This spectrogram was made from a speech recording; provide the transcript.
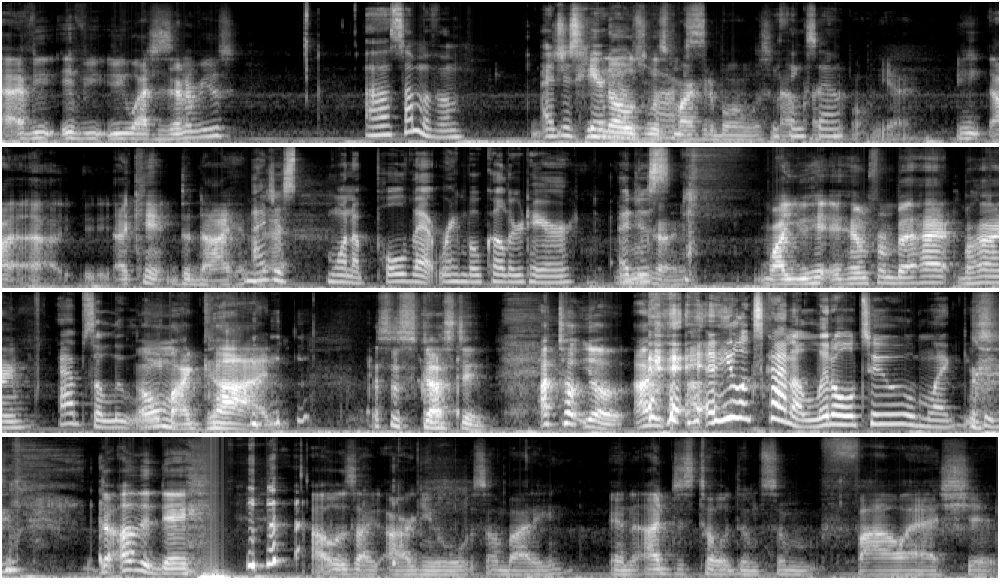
have you if you, you watch his interviews, uh, some of them. I just he hear knows what's talks. marketable and what's You not think so? marketable. Yeah, He, I, I, I can't deny him. I that. just want to pull that rainbow colored hair. I just Why you hitting him from behind? Behind? absolutely. Oh my god, that's disgusting. I told yo, I, I and he looks kind of little too. I'm like, the other day I was like arguing with somebody, and I just told them some foul ass shit.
